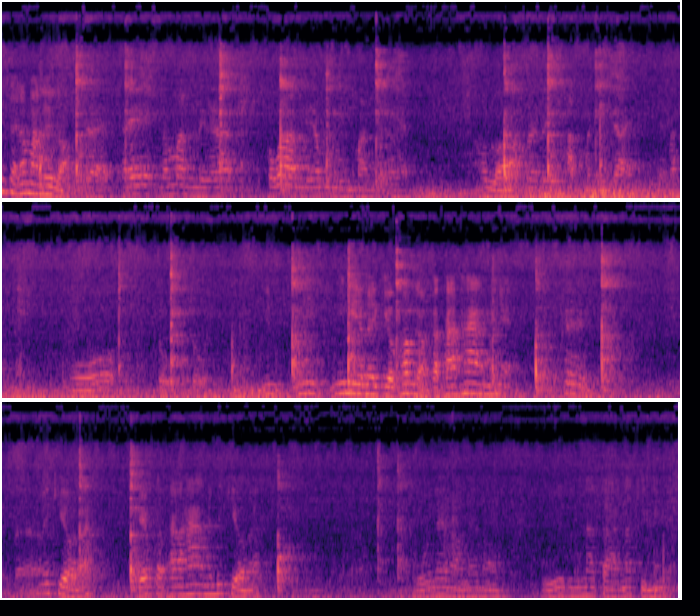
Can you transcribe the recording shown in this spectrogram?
ไม่ใส่น้ำมันเลยเหรอใช่ใช้น้ำมันเนื้อ เพราะว่าเนื้อมันมีมันอยู่แล้วไงเอาเหรอมันเลยผัดมันดีได้เห็นปะโอ้สูตรสูตรนี่นี่นี่มีอะไรเกี่ยวข้องกับกระทะห้างไหมเนี่ยเฮ้ยไม่เกี่ยวนะเชฟกระทะห้างนี่ไม่เกี่ยวนะโอ้ยแน่นอนแน่นอนอุ้ยหน้าตาน่ากินนะเนี่ย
